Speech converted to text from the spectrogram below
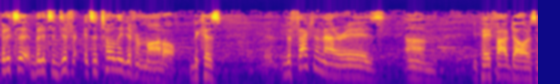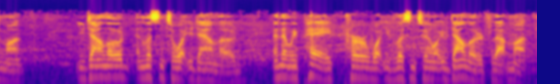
but it's a but it's a different it's a totally different model because the fact of the matter is um, you pay five dollars a month, you download and listen to what you download, and then we pay per what you've listened to and what you've downloaded for that month.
